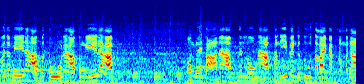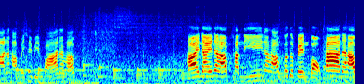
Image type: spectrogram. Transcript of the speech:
ก็จะมีนะครับประตูนะครับตรงนี้นะครับห้องโดยสารนะครับขึ้นลงนะครับคันนี้เป็นประตูสไลด์แบบธรรมดานะครับ ไม่ใช่ไฟฟ้านะครับ ภายในนะครับคันนี้นะครับก็จะเป็นเบาะผ้านะครับ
